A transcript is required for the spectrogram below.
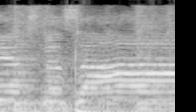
всіх сльозах.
